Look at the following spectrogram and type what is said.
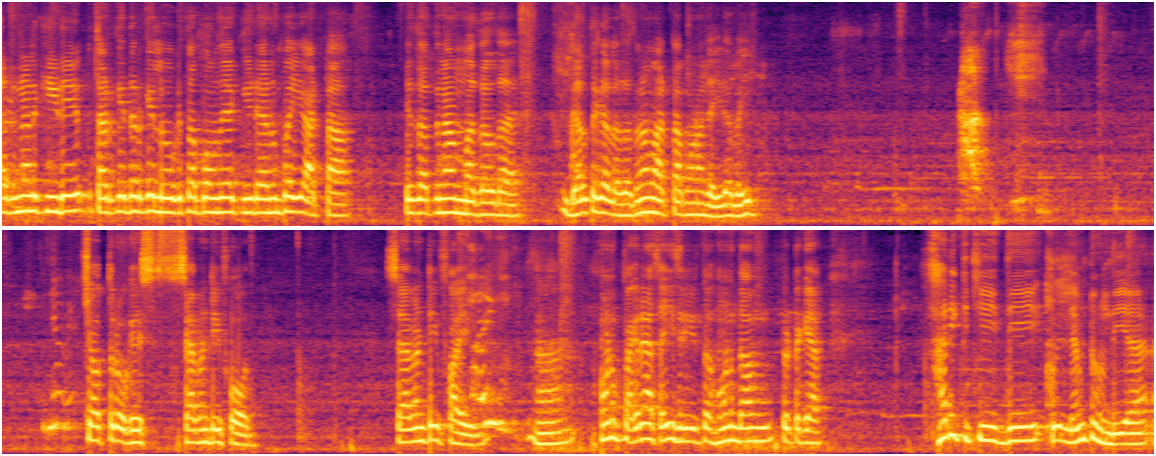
ਸਾਡੇ ਨਾਲ ਕੀੜੇ, ਤੜਕੇ ਤੜਕੇ ਲੋਕ ਤਾਂ ਪਾਉਂਦੇ ਆ ਕੀੜਿਆਂ ਨੂੰ ਭਾਈ ਆਟਾ। ਇਹ ਸਤਨਾਮ ਮਸਲਦਾ ਹੈ। ਗਲਤ ਗੱਲ ਹੈ ਸਤਨਾਮ ਆਟਾ ਪਾਉਣਾ ਚਾਹੀਦਾ ਭਾਈ ਕਿੰਨੇ ਗਏ 74 ਹੋ ਗਏ 74 75 ਹਾਂ, ਹੁਣ ਪਗ ਰਿਹਾ ਸਹੀ ਸਰੀਰ ਤਾਂ, ਹੁਣ ਦਮ ਟੁੱਟ ਗਿਆ। ਹਰ ਇੱਕ ਚੀਜ਼ ਦੀ ਕੋਈ ਲਿਮਟ ਹੁੰਦੀ ਹੈ।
